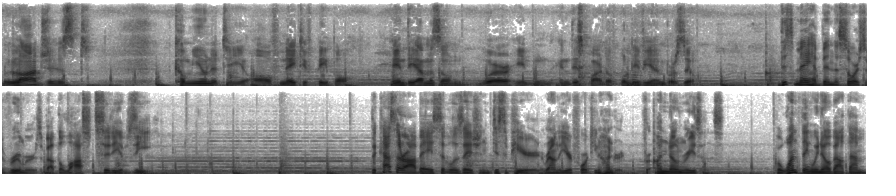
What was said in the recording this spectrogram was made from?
largest community of native people in the Amazon were in, in this part of Bolivia and Brazil. This may have been the source of rumors about the lost city of Z. The Casarabe civilization disappeared around the year 1400 for unknown reasons. But one thing we know about them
